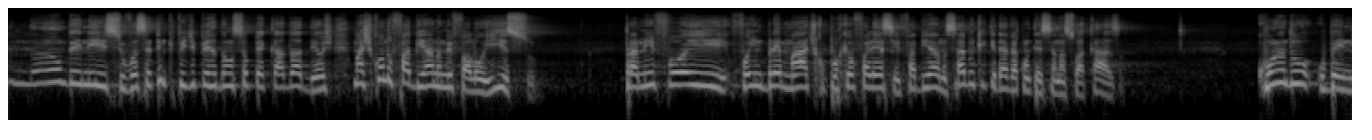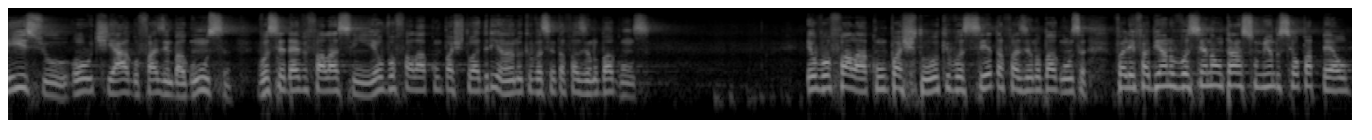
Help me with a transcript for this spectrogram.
Não, Benício, você tem que pedir perdão ao seu pecado a Deus. Mas quando o Fabiano me falou isso, para mim foi, foi emblemático, porque eu falei assim: Fabiano, sabe o que deve acontecer na sua casa? Quando o Benício ou o Tiago fazem bagunça, você deve falar assim: Eu vou falar com o pastor Adriano que você está fazendo bagunça eu vou falar com o pastor que você está fazendo bagunça. Falei, Fabiano, você não está assumindo o seu papel.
